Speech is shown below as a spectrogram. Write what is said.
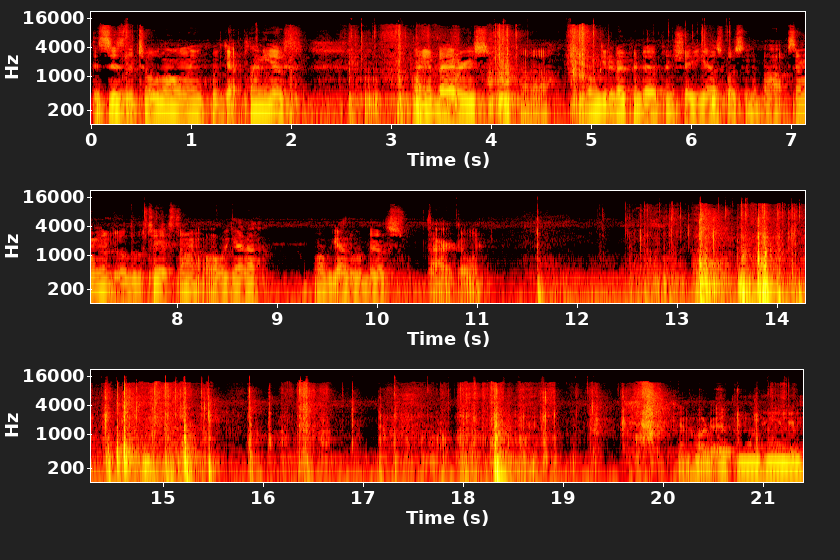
This is the tool only. We've got plenty of plenty of batteries. Uh, we're gonna get it opened up and show you guys what's in the box. Then we're gonna do a little test on it while we got a while we got a little bit of fire going. Kind of hard to open one-handed.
